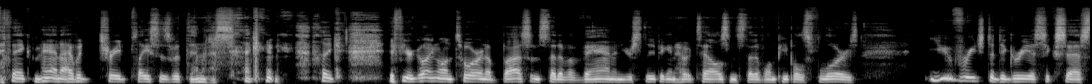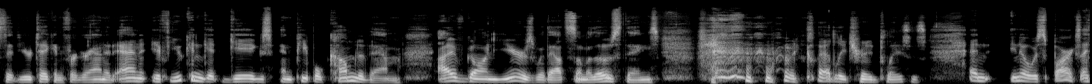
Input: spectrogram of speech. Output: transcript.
I think, man, I would trade places with them in a second. like if you're going on tour in a bus instead of a van and you're sleeping in hotels instead of on people's floors, you've reached a degree of success that you're taking for granted. And if you can get gigs and people come to them, I've gone years without some of those things. I would gladly trade places. And, you know, with Sparks, I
